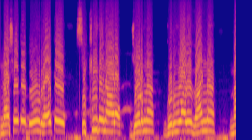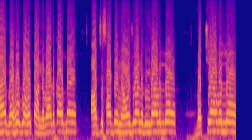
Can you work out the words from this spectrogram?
ਨਸ਼ੇ ਤੋਂ ਦੂਰ ਰਹਿ ਕੇ ਸਿੱਖੀ ਦੇ ਨਾਲ ਜੁੜਨ, ਗੁਰੂ ਵਾਲੇ ਬਣਨ। ਮੈਂ ਬਹੁਤ ਬਹੁਤ ਧੰਨਵਾਦ ਕਰਦਾ ਅੱਜ ਸਾਡੇ ਨੌਜਵਾਨ ਵੀਰਾਂ ਵੱਲੋਂ, ਬੱਚਿਆਂ ਵੱਲੋਂ,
